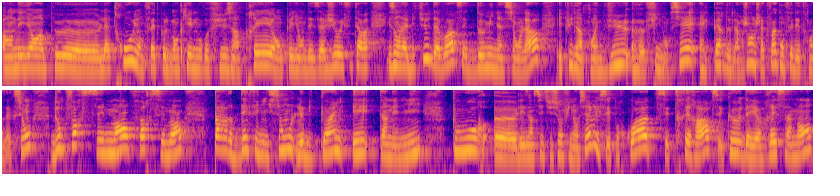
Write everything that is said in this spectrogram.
en ayant un peu euh, la trouille, en fait, que le banquier nous refuse un prêt, en payant des agios, etc. Ils ont l'habitude d'avoir cette domination-là, et puis d'un point de vue euh, financier, elles perdent de l'argent à chaque fois qu'on fait des transactions. Donc forcément, forcément, par définition, le Bitcoin est un ennemi pour les institutions financières, et c'est pourquoi c'est très rare, c'est que d'ailleurs récemment,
